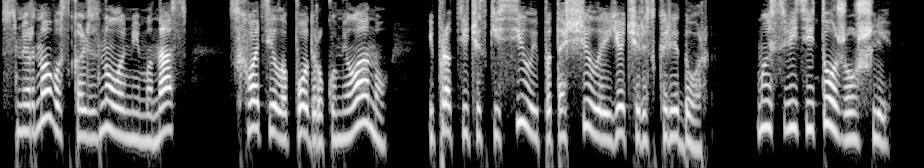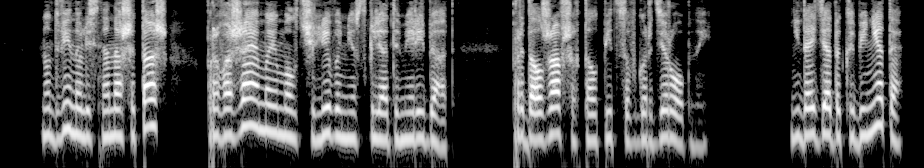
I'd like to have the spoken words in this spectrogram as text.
Смирнова скользнула мимо нас, схватила под руку Милану и практически силой потащила ее через коридор. Мы с Витей тоже ушли, но двинулись на наш этаж, провожаемые молчаливыми взглядами ребят, продолжавших толпиться в гардеробной. Не дойдя до кабинета,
